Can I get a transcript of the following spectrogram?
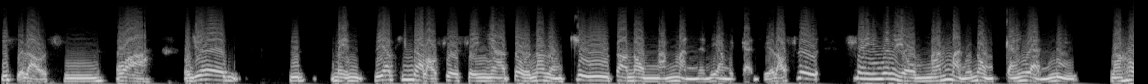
谢谢老师，哇，我觉得。只每只要听到老师的声音啊，都有那种注入到那种满满能量的感觉。老师的声音真的有满满的那种感染力，然后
